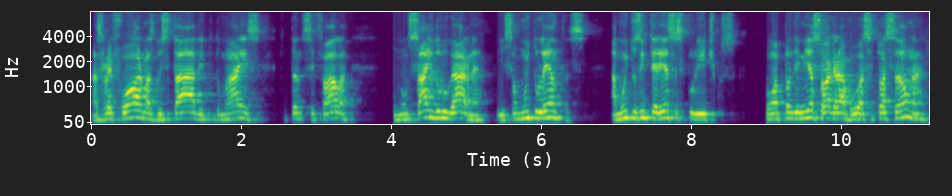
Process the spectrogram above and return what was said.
As reformas do Estado e tudo mais, tanto se fala, não saem do lugar, né? E são muito lentas. Há muitos interesses políticos. Bom, a pandemia só agravou a situação, né?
